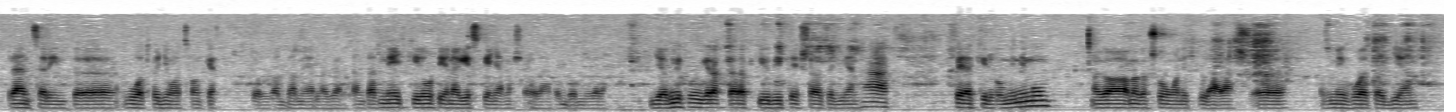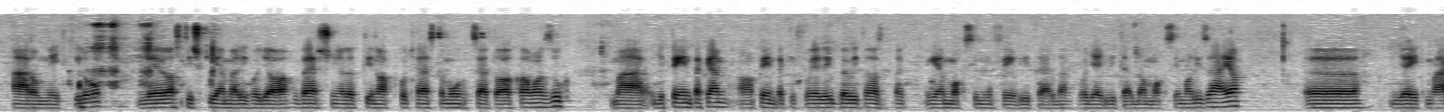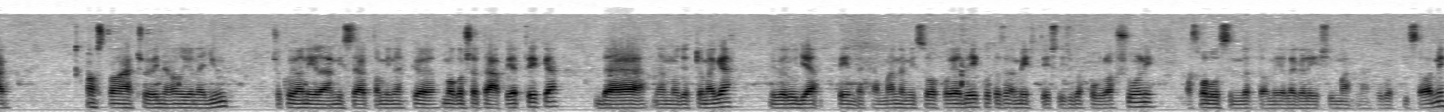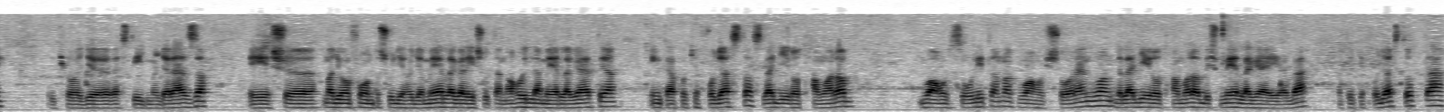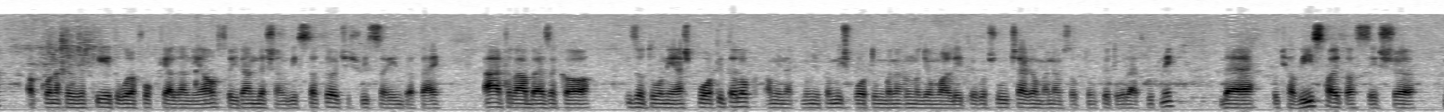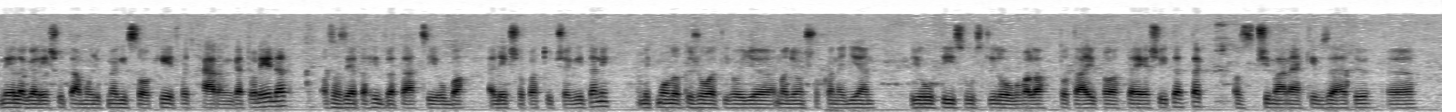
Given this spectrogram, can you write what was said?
rendszerint volt, hogy 82 tollatban mérlegeltem. Tehát 4 kilót ilyen egész kényelmesen lehetett dobni vele. Ugye a glikogéraktárak kiürítése az egy ilyen hát, fél kiló minimum, meg a, meg a só manipulálás az még volt egy ilyen 3-4 kiló. De ő azt is kiemeli, hogy a verseny előtti nap, hogyha ezt a módszert alkalmazzuk, már ugye pénteken, a pénteki folyadékbevitel az meg ilyen maximum fél literben, vagy egy literben maximalizálja. ugye itt már azt tanácsolja, hogy ne nagyon együnk, csak olyan élelmiszert, aminek magas a tápértéke, de nem nagy a tömege, mivel ugye pénteken már nem iszol folyadékot, az emésztés is be fog lassulni, azt valószínűleg a mérlegelésig már nem fogod kiszarni, úgyhogy ezt így magyarázza. És nagyon fontos ugye, hogy a mérlegelés után, ahogy lemérlegeltél, inkább, hogyha fogyasztasz, legyél ott hamarabb, van, hogy szólítanak, van, hogy sorrend van, de legyél ott hamarabb, és mérlegeljél be, mert hogyha fogyasztottál, akkor neked ez a két óra fog kelleni ahhoz, hogy rendesen visszatölts és visszahidratálj. Általában ezek a izotóniás sportitalok, aminek mondjuk a mi sportunkban nem nagyon van létjogosultsága, mert nem szoktunk kötórát futni, de hogyha vízhajtasz és mérlegelés után mondjuk megiszol két vagy három getorédet, az azért a hidratációba elég sokat tud segíteni. Amit mondott Zsolti, hogy nagyon sokan egy ilyen jó 10-20 kilóval a totáljuk alatt teljesítettek, az simán elképzelhető,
